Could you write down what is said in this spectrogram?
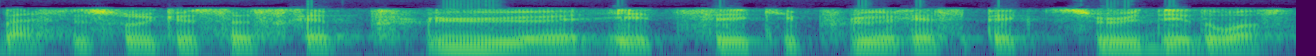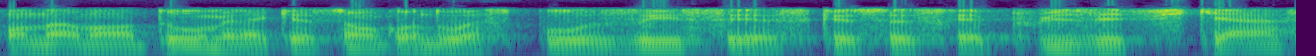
Ben, c'est sûr que ce serait plus euh, éthique et plus respectueux des droits fondamentaux, mais la question qu'on doit se poser, c'est est-ce que ce serait plus efficace?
